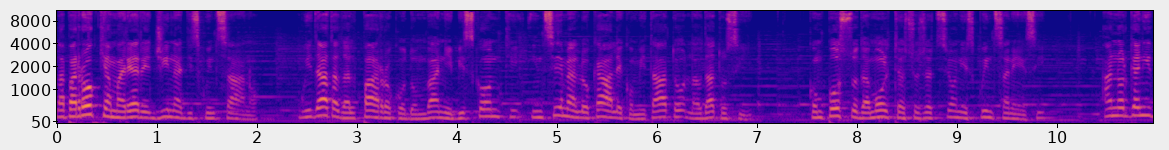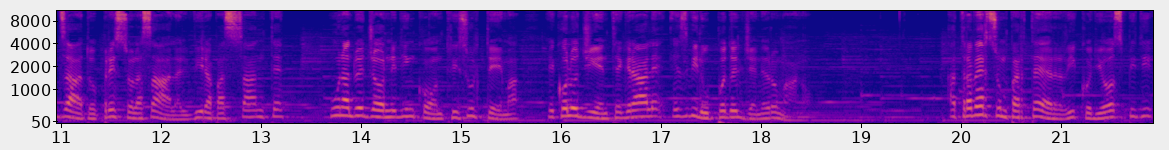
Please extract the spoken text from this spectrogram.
La parrocchia Maria Regina di Squinzano, guidata dal parroco Don Vanni Visconti insieme al locale comitato Laudato Si, composto da molte associazioni squinzanesi, hanno organizzato presso la sala Elvira Passante una due giorni di incontri sul tema ecologia integrale e sviluppo del genere umano. Attraverso un parterre ricco di ospiti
